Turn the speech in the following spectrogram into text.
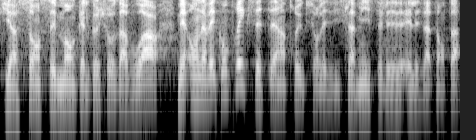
qui a censément quelque chose à voir. Mais on avait compris que c'était un truc sur les islamistes et les, et les attentats.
